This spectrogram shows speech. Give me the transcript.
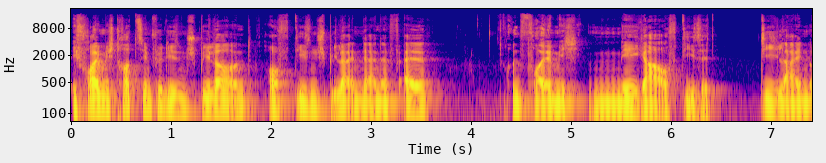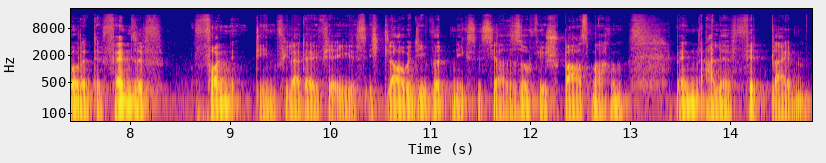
ich freue mich trotzdem für diesen Spieler und auf diesen Spieler in der NFL und freue mich mega auf diese D-Line oder Defensive von den Philadelphia Eagles. Ich glaube, die wird nächstes Jahr so viel Spaß machen, wenn alle fit bleiben.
